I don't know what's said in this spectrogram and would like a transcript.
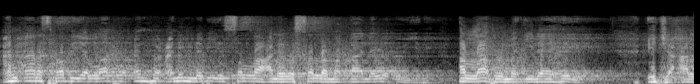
Can anas radia allaahu canhu can ilnabiyi sala allah calayh wasalam qaala wuxuu yidhi allaahuma ilaahayo ijcal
